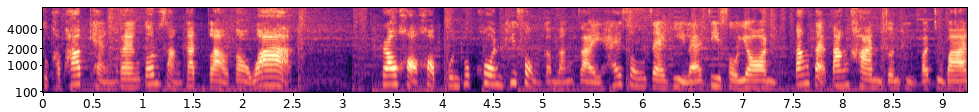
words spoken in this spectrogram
สุขภาพแข็งแรงต้นสังกัดกล่าวต่อว่า เราขอขอบคุณทุกคนที่ส่งกำลังใจให้ซงแจฮีและจีโซยอน ตั้งแต่ตั้งครรภ์จนถึงปัจจุบัน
